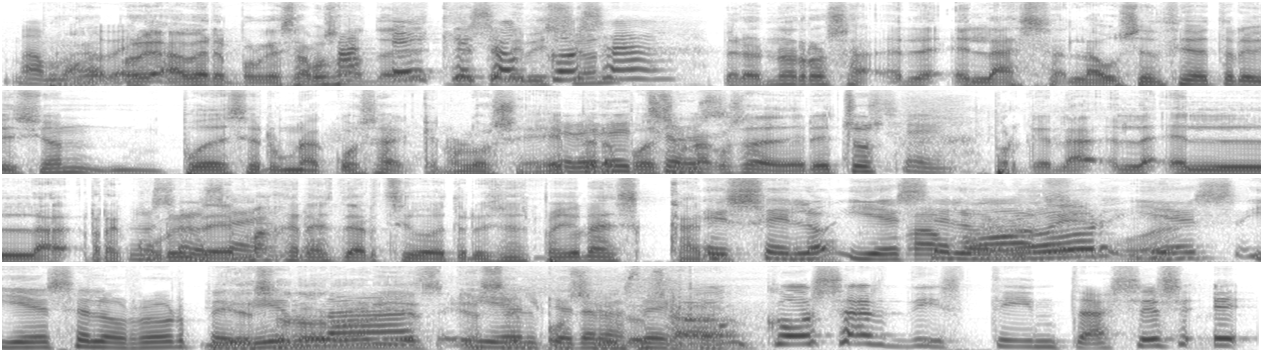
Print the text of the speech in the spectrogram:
vamos a ver. a ver, porque estamos ah, hablando de, televisión, pero no, Rosa, la, ausencia de televisión puede ser una cosa, que no lo sé, pero puede ser una cosa de derechos, porque la, recurrir a imágenes de archivo de televisión española es carísimo. y, es el horror, y, es, y es el horror pedirlas y, el, que te las deja. Son cosas distintas. Eh,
